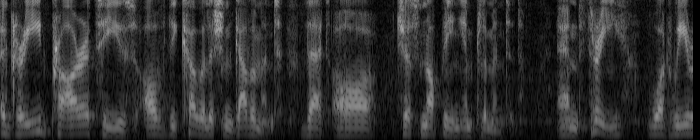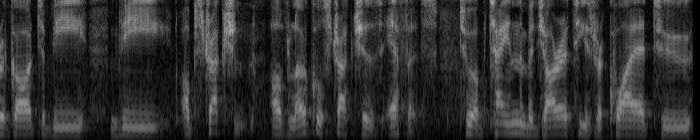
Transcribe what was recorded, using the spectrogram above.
agreed priorities of the coalition government that are just not being implemented. And three, what we regard to be the obstruction of local structures' efforts to obtain the majorities required to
